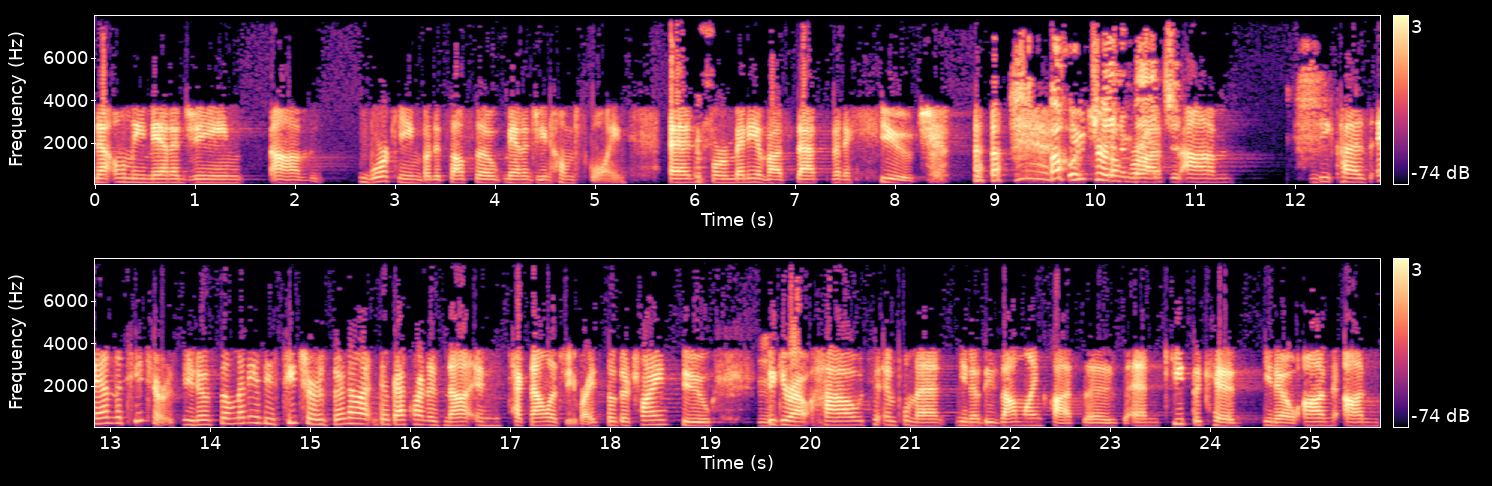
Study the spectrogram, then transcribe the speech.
not only managing um, working, but it's also managing homeschooling. And for many of us, that's been a huge, I huge hurdle for us. Um, because and the teachers, you know, so many of these teachers, they're not their background is not in technology, right? So they're trying to figure out how to implement, you know, these online classes and keep the kids, you know, on on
